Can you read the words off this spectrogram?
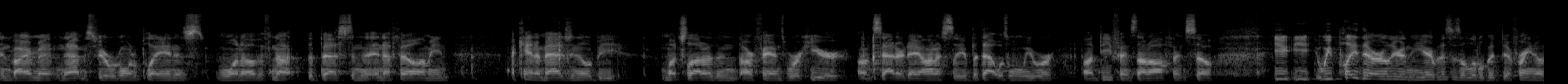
environment and the atmosphere we're going to play in is one of, if not the best in the NFL. I mean, I can't imagine it'll be much louder than our fans were here on Saturday, honestly. But that was when we were on defense, not offense. So you, you, we played there earlier in the year, but this is a little bit different. You know,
